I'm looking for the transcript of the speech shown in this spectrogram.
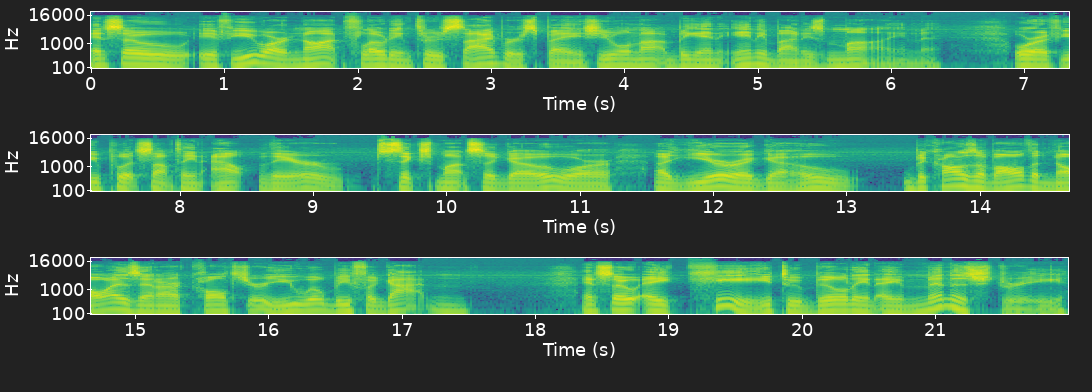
And so, if you are not floating through cyberspace, you will not be in anybody's mind. Or if you put something out there six months ago or a year ago, because of all the noise in our culture, you will be forgotten. And so, a key to building a ministry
